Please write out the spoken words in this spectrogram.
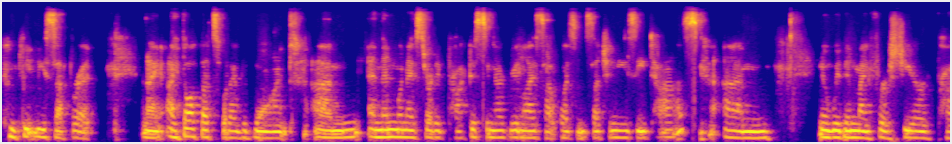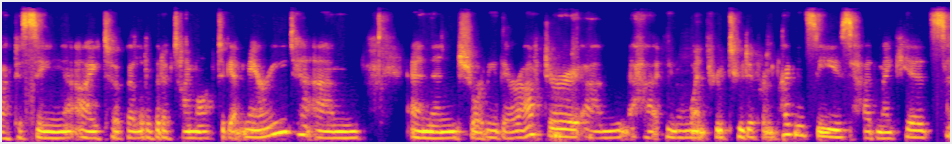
completely separate. And I, I thought that's what I would want. Um, and then when I started practicing, I realized that wasn't such an easy task. Um, you know, within my first year of practicing, I took a little bit of time off to get married. Um, and then shortly thereafter, um, had, you know, went through two different pregnancies, had my kids.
